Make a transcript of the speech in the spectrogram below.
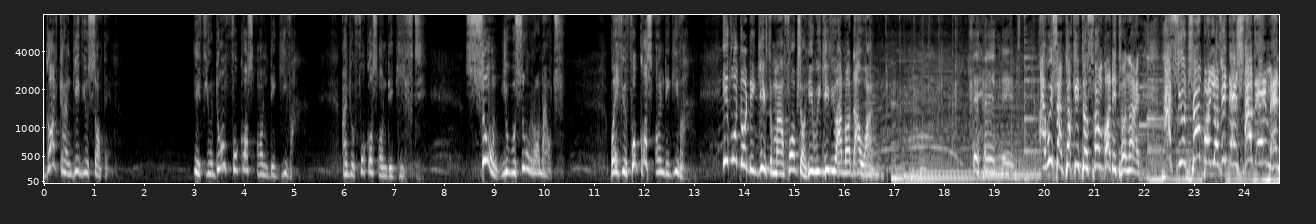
God can give you something. If you don't focus on the giver and you focus on the gift, soon you will soon run out. But if you focus on the giver, even though the gift malfunction, he will give you another one. I wish I'm talking to somebody tonight. As you jump on your feet and shout amen,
